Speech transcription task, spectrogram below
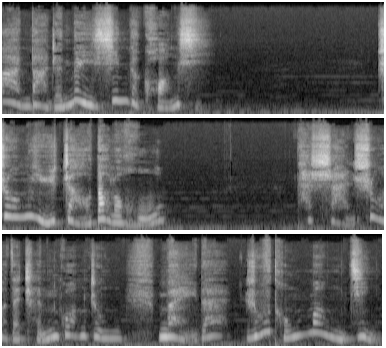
按捺着内心的狂喜。终于找到了湖，它闪烁在晨光中，美得如同梦境。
